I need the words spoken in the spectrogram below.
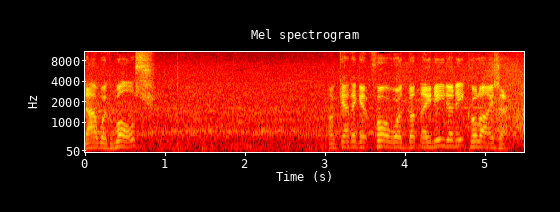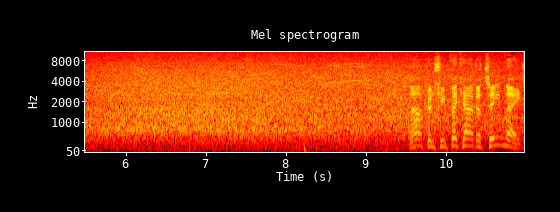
Now with Walsh. Well, getting it forward, but they need an equaliser. Now can she pick out a teammate?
